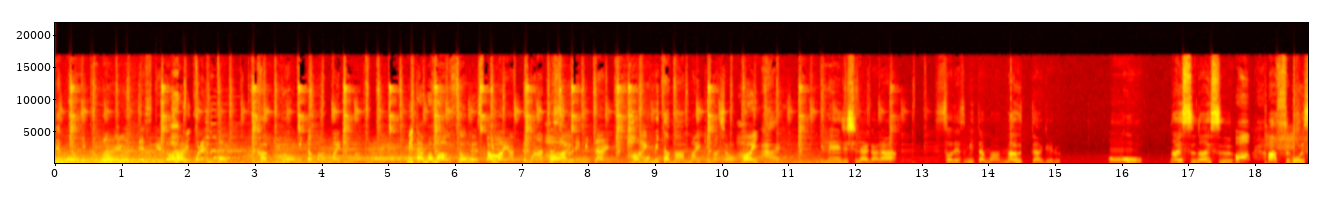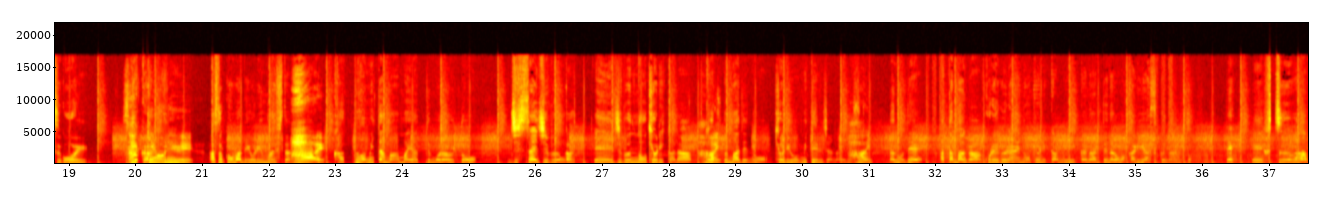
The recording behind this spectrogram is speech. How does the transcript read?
でボールに構えるんですけど、はい、これもカップを見たまんまいきます。見たまま打つんですか？今やってもらった素振りみたいに、はい、もう見たまんまいきましょう。はい、はい、イメージしながらそうです。見たまんま打ってあげる。おおナイスナイス。ああすごいすごい。さっきよりあそこまで寄りましたね、はい、カップを見たままやってもらうと実際自分が、えー、自分の距離からカップまでの距離を見てるじゃないですか、はい、なので頭がこれぐらいの距離感でいいかなっていうのが分かりやすくなると。で、えー、普通は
